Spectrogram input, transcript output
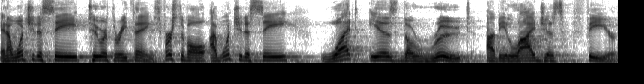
And I want you to see two or three things. First of all, I want you to see what is the root of Elijah's fear.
